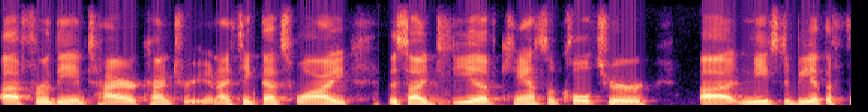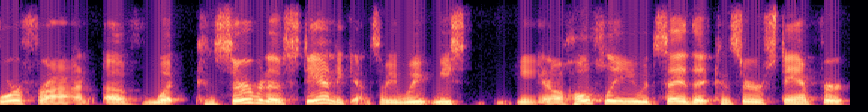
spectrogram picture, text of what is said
uh, for the entire country and i think that's why this idea of cancel culture uh, needs to be at the forefront of what conservatives stand against. I mean, we, we, you know, hopefully you would say that conservatives stand for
